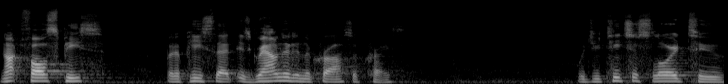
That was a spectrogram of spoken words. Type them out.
Not false peace, but a peace that is grounded in the cross of Christ. Would you teach us, Lord, to,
